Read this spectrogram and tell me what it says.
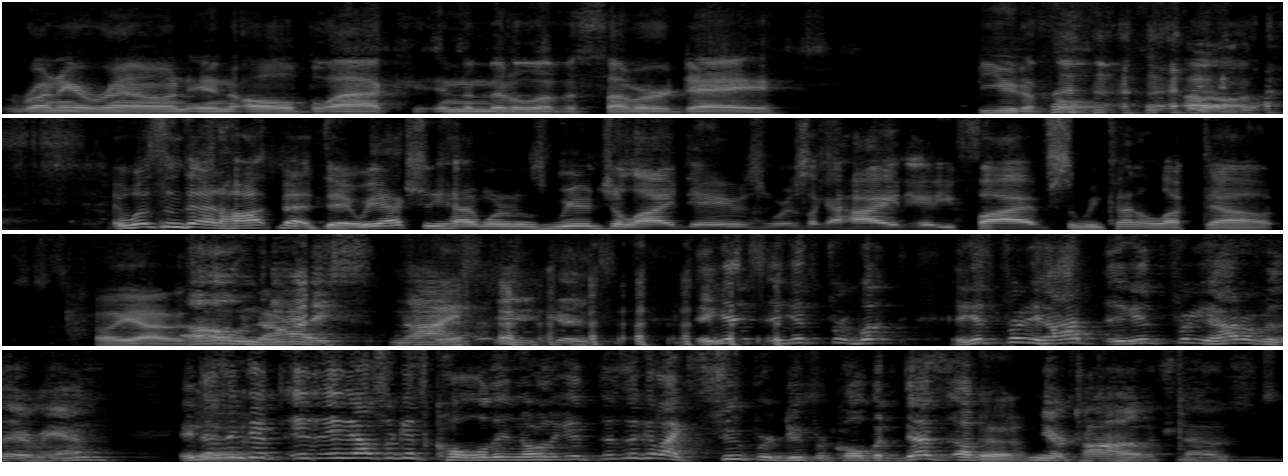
running around in all black in the middle of a summer day. Beautiful. Oh, It wasn't that hot that day. We actually had one of those weird July days where it's like a high in 85, so we kind of lucked out. oh yeah. it was Oh, awesome. nice, nice. Because it gets it gets pretty it gets pretty hot. It gets pretty hot over there, man. It doesn't Yeah. get. It, it also gets cold in northern. It doesn't get like super duper cold, but it does up Yeah. near Tahoe. It snows.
